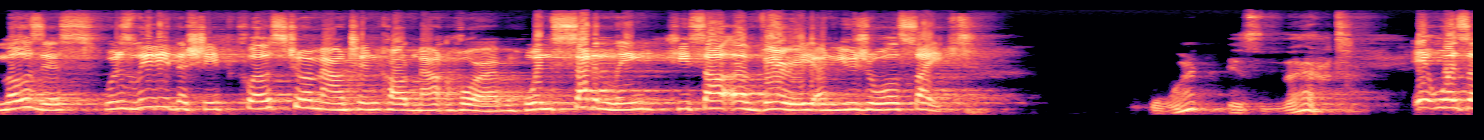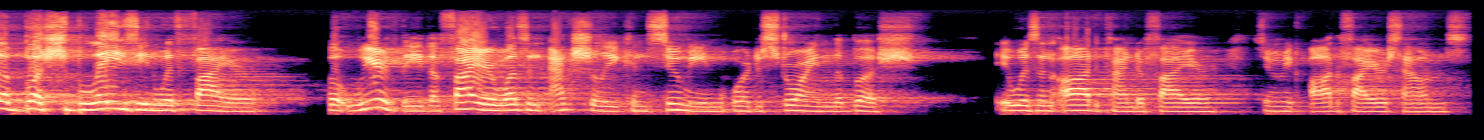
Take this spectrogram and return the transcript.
Moses was leading the sheep close to a mountain called Mount Horeb when suddenly he saw a very unusual sight. What is that? It was a bush blazing with fire, but weirdly, the fire wasn't actually consuming or destroying the bush. It was an odd kind of fire, so we make odd fire sounds.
